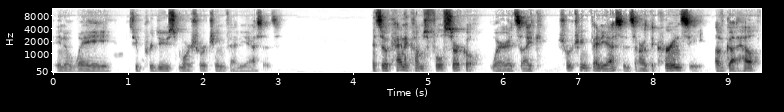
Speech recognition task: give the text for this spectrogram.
in a way to produce more short chain fatty acids. And so it kind of comes full circle where it's like short chain fatty acids are the currency of gut health.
